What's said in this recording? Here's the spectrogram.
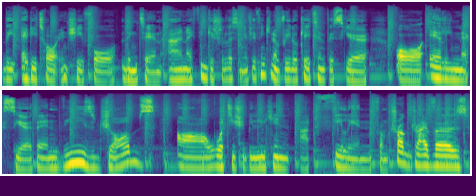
the editor in chief for LinkedIn. And I think you should listen. If you're thinking of relocating this year or early next year, then these jobs are what you should be looking at filling from truck drivers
